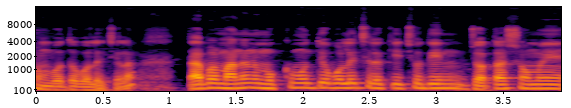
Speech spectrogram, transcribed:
সম্ভবত বলেছিল। তারপর মাননীয় মুখ্যমন্ত্রীও বলেছিল কিছুদিন যথাসময়ে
